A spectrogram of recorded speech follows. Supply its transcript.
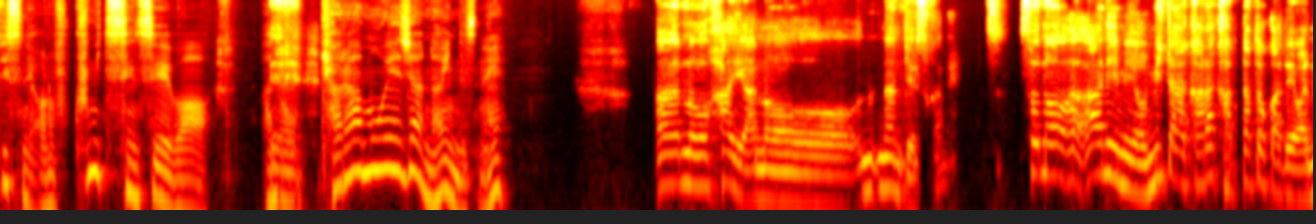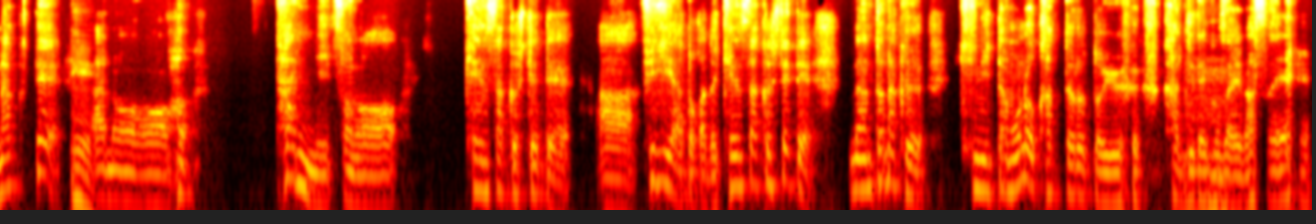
ですね、あの、福光先生は、あのえ、キャラ萌えじゃないんですね。あの、はい、あの、なんていうんですかね。そそのアニメを見たから買ったとかではなくて、ええ。あの、単にその、検索してて、あフィギュアとかで検索してて、なんとなく気に入ったものを買ってるという感じでございます。ええ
